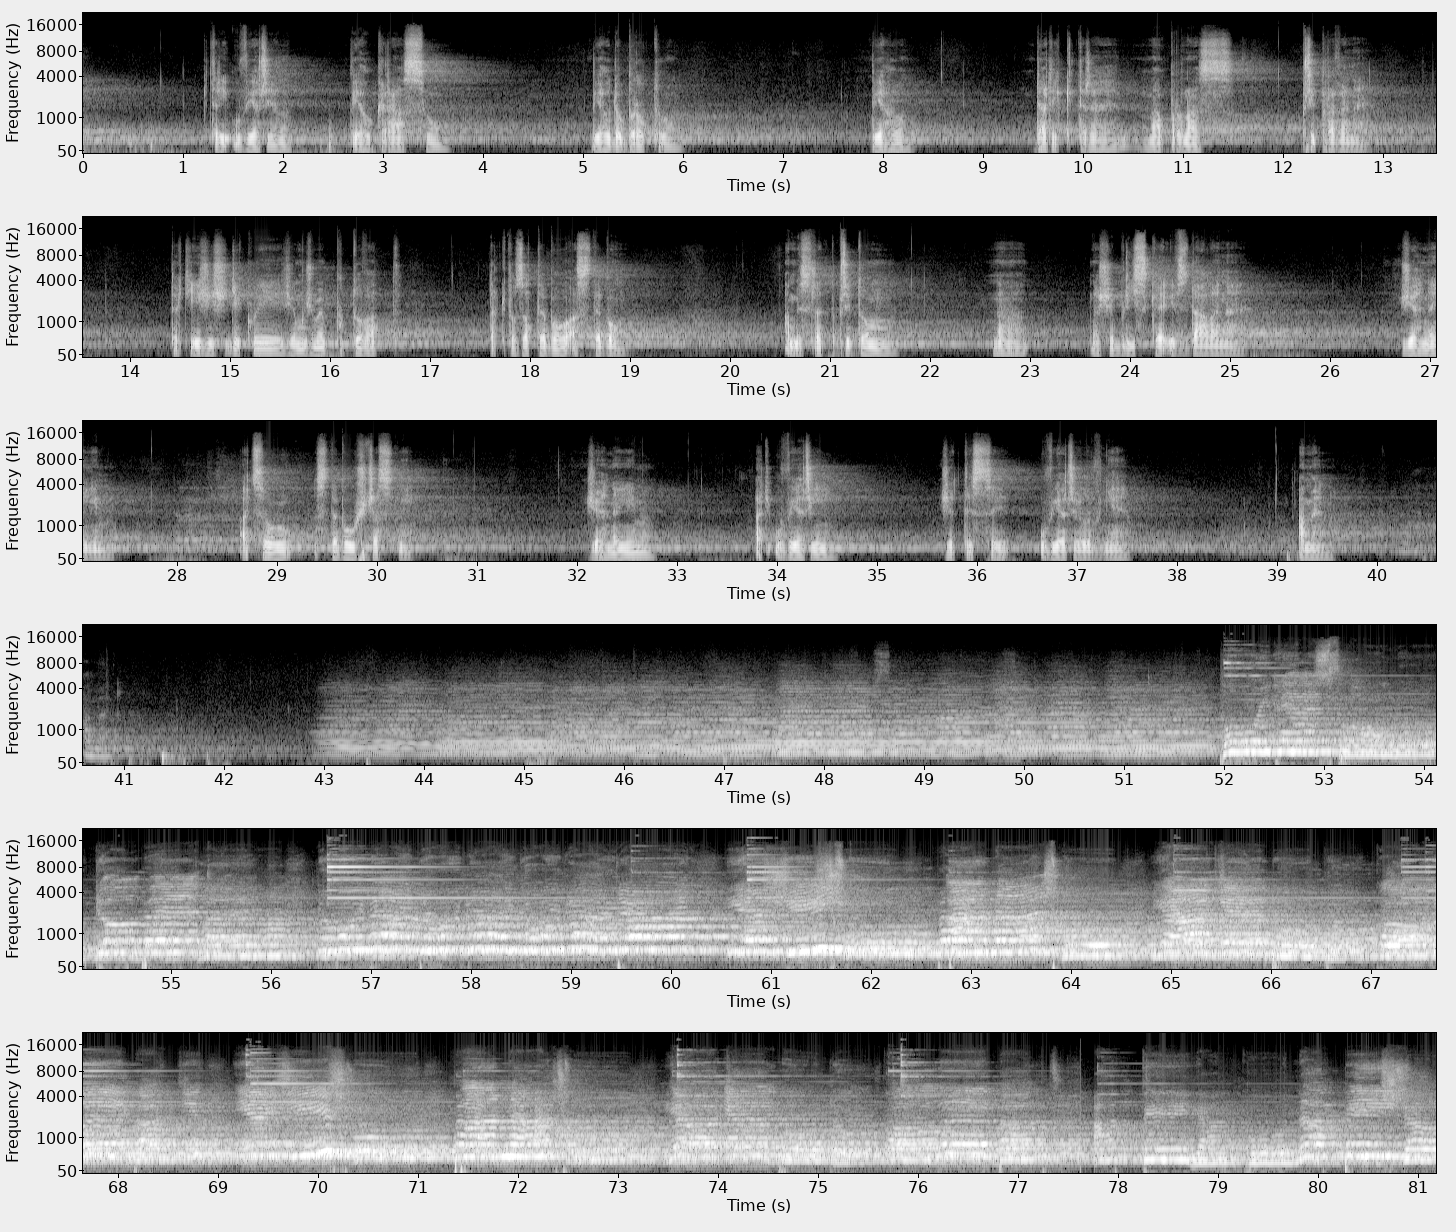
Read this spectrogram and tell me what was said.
který uvěřil v jeho krásu, v jeho dobrotu, v jeho dary, které má pro nás připravené. Tak ti Ježíši děkuji, že můžeme putovat takto za tebou a s tebou a myslet přitom na naše blízké i vzdálené. Žehnej jim, ať jsou s tebou šťastní. Žehnej jim, ať uvěří, že ty jsi uvěřil v ně. Amen. Amen. 不能闭上。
